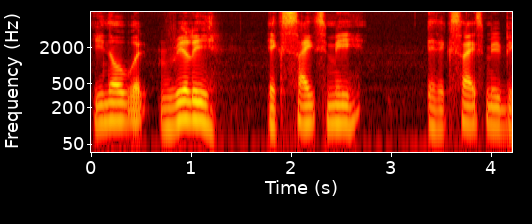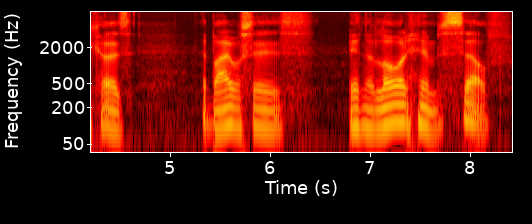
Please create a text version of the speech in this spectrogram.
you know what really excites me? It excites me because the Bible says, "In the Lord Himself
